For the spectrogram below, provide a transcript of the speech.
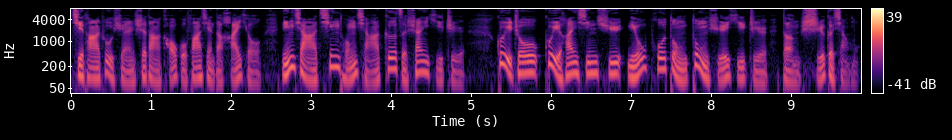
其他入选十大考古发现的还有宁夏青铜峡鸽子山遗址、贵州贵安新区牛坡洞洞穴遗址等十个项目。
